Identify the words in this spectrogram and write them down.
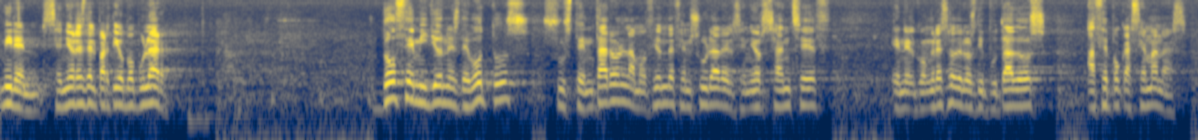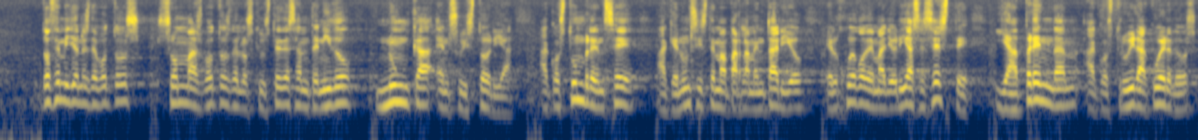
Miren, señores del Partido Popular, 12 millones de votos sustentaron la moción de censura del señor Sánchez en el Congreso de los Diputados hace pocas semanas. 12 millones de votos son más votos de los que ustedes han tenido nunca en su historia. Acostúmbrense a que en un sistema parlamentario el juego de mayorías es este y aprendan a construir acuerdos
